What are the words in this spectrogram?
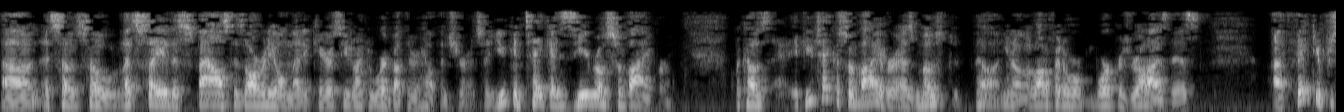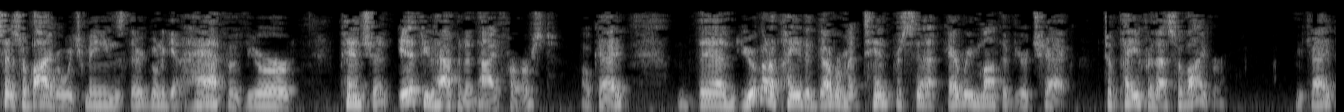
Uh, so, so let's say the spouse is already on Medicare, so you don't have to worry about their health insurance. So you can take a zero survivor because if you take a survivor, as most, you know, a lot of federal workers realize this, a 50% survivor, which means they're going to get half of your pension if you happen to die first, okay, then you're going to pay the government 10% every month of your check to pay for that survivor. Okay?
